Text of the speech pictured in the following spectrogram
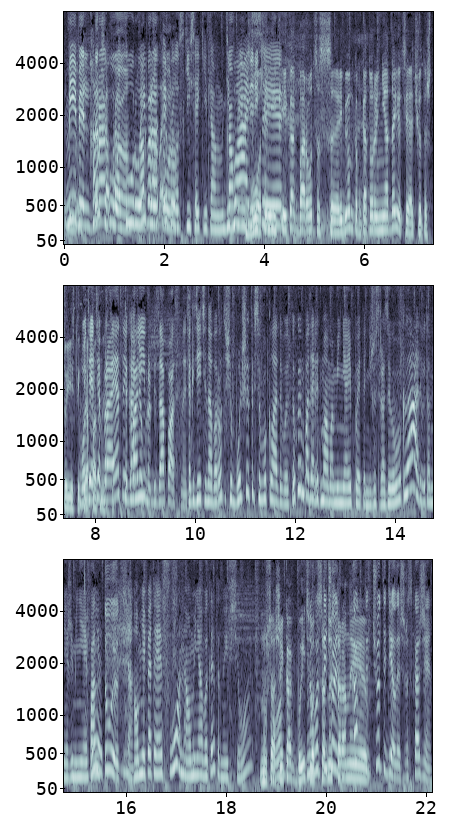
мебель, хорошую дорогую, аппаратуру, аппаратуру. Apple, всякие там девайсы. Вот, и, и как бороться с ребенком, который не отдает себе отчета, что есть такие вот опасности. Вот я тебе про это так и говорю, они, про безопасность. Так дети, наоборот, еще больше это все выкладывают. Только им подарит мама меня iPad, они же сразу его выкладывают, а у меня же мини iPad. Понтуются. А у меня пятый iPhone, а у меня вот это, ну и все. Ну, Саша, и как быть? Ну, вот, вот с одной чё, стороны... Как ты, что ты делаешь? Расскажи.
